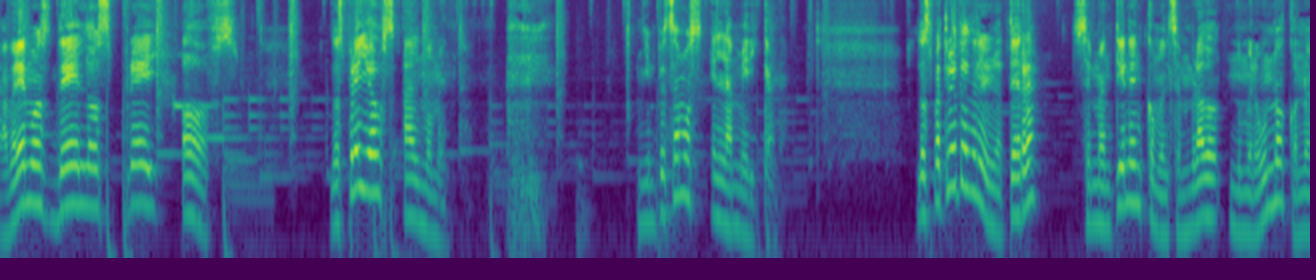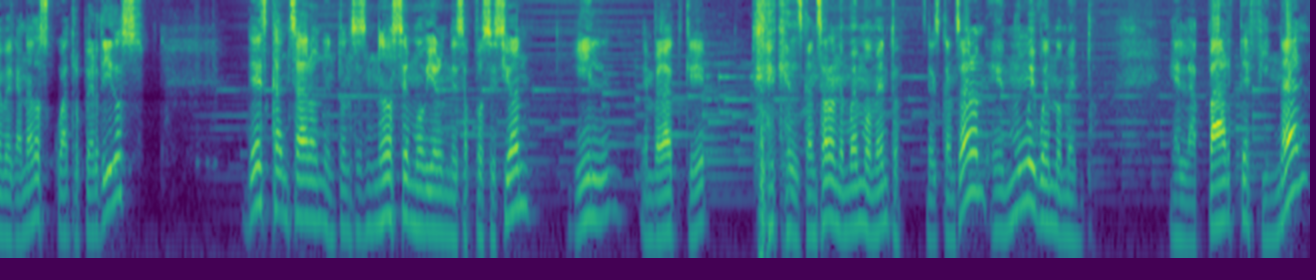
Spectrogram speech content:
Habremos de los playoffs. Los playoffs al momento. y empezamos en la americana. Los Patriotas de la Inglaterra se mantienen como el sembrado número uno con 9 ganados, 4 perdidos. Descansaron, entonces no se movieron de esa posición. Y en verdad que, que descansaron en buen momento. Descansaron en muy buen momento. En la parte final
